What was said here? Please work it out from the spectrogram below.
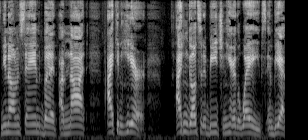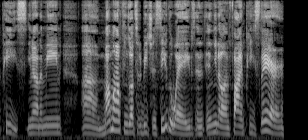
you know what i'm saying but i'm not i can hear I can go to the beach and hear the waves and be at peace. You know what I mean? Um, my mom can go to the beach and see the waves and, and you know, and find peace there.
